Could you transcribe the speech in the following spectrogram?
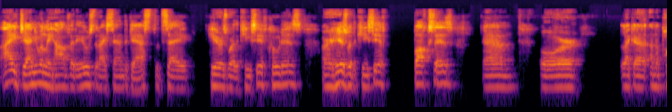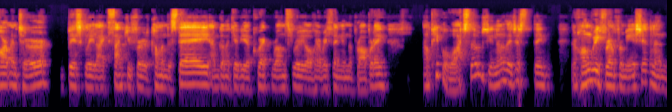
I genuinely have videos that I send to guests that say, "Here's where the key safe code is," or "Here's where the key safe box is," um, or like a, an apartment tour, basically like, "Thank you for coming to stay. I'm going to give you a quick run through of everything in the property." And people watch those. You know, they just they they're hungry for information, and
